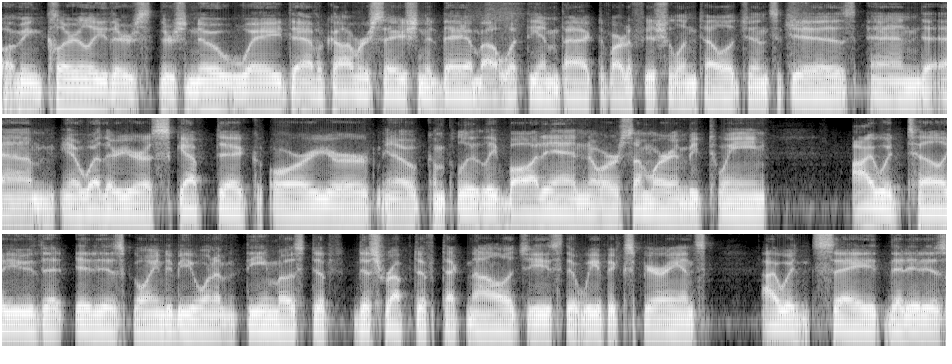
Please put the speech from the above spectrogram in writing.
I mean, clearly, there's there's no way to have a conversation today about what the impact of artificial intelligence is, and um, you know whether you're a skeptic or you're you know completely bought in or somewhere in between. I would tell you that it is going to be one of the most dif- disruptive technologies that we've experienced. I would say that it is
